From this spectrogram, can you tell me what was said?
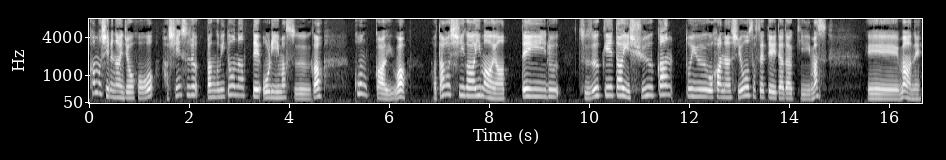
かもしれない情報を発信する番組となっておりますが、今回は私が今やっている続けたい習慣というお話をさせていただきます。えー、まあね、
